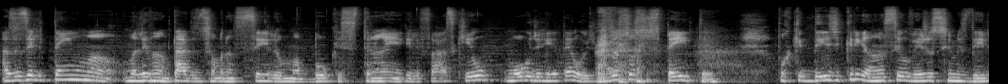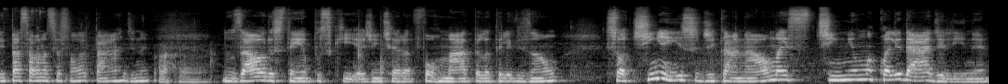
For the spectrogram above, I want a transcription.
Às vezes ele tem uma, uma levantada de sobrancelha, uma boca estranha que ele faz, que eu morro de rir até hoje. Mas eu sou suspeita, porque desde criança eu vejo os filmes dele, passava na sessão da tarde, né? Aham. Nos áureos tempos que a gente era formado pela televisão só tinha isso de canal, mas tinha uma qualidade ali, né?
